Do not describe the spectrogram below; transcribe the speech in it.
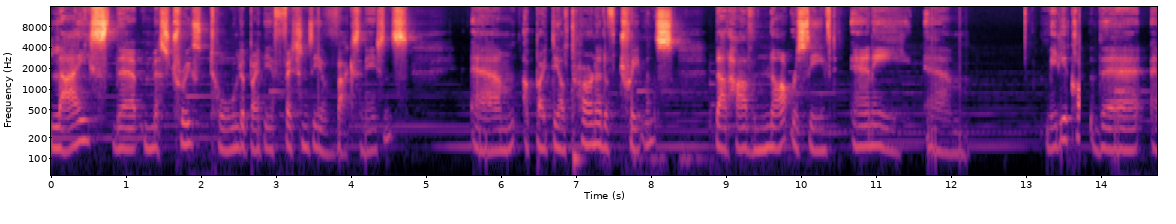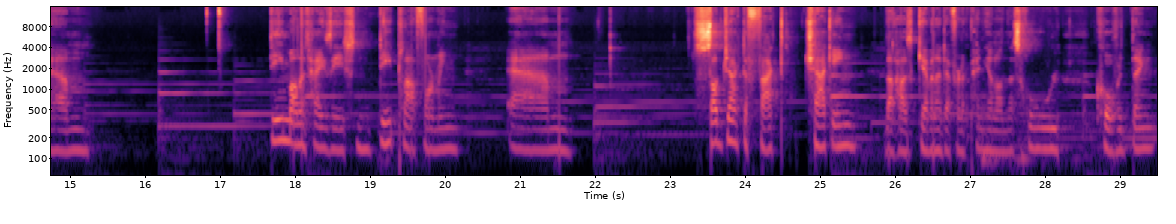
lies, the mistruths told about the efficiency of vaccinations, um, about the alternative treatments that have not received any um, media, co- the um, demonetization, deplatforming, um, subject to fact checking that has given a different opinion on this whole COVID thing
